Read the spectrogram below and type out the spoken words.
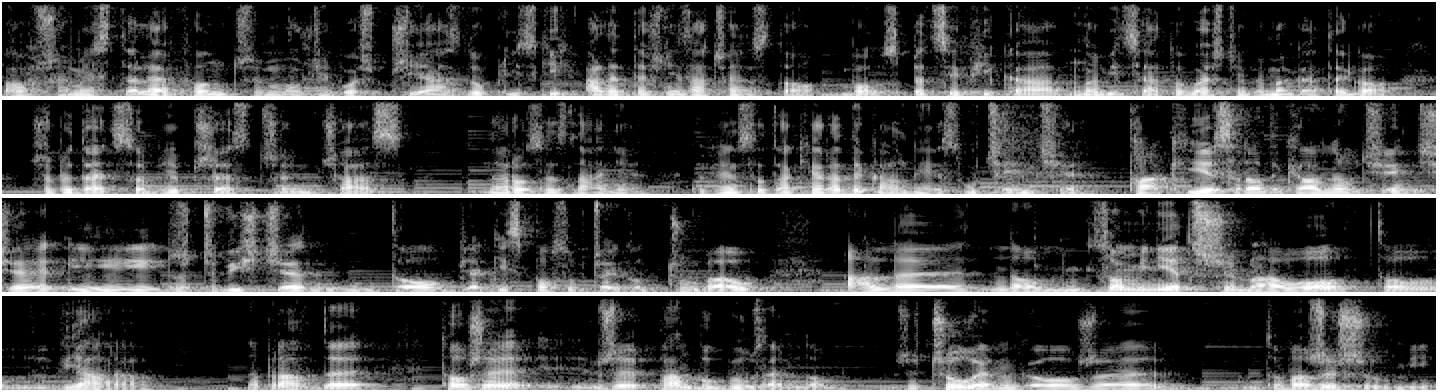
Owszem, jest telefon czy możliwość przyjazdu bliskich, ale też nie za często, bo specyfika nowicjatu właśnie wymaga tego, żeby dać sobie przestrzeń, czas na rozeznanie, więc to takie radykalne jest ucięcie. Tak, jest radykalne ucięcie i rzeczywiście to w jaki sposób człowiek odczuwał, ale no, co mnie trzymało, to wiara. Naprawdę to, że, że Pan Bóg był ze mną, że czułem Go, że towarzyszył mi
